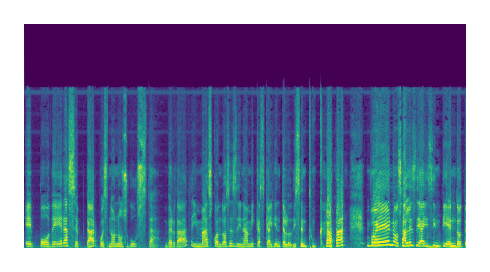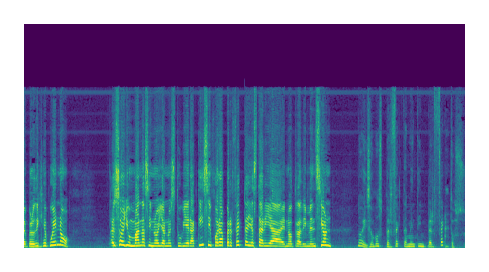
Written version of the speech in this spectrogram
eh, poder aceptar, pues no nos gusta, ¿verdad? Y más cuando haces dinámicas que alguien te lo dice en tu cara. bueno, sales de ahí sintiéndote, pero dije, bueno, soy humana, si no ya no estuviera aquí, si fuera perfecta ya estaría en otra dimensión. No, y somos perfectamente imperfectos.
